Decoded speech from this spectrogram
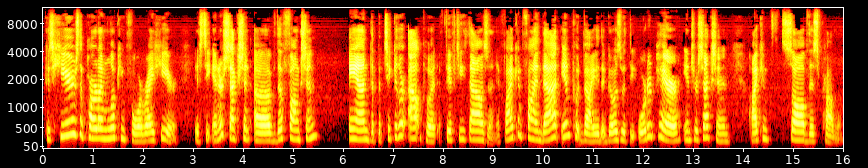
Because here's the part I'm looking for right here. It's the intersection of the function and the particular output 50,000. If I can find that input value that goes with the ordered pair intersection, I can solve this problem.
